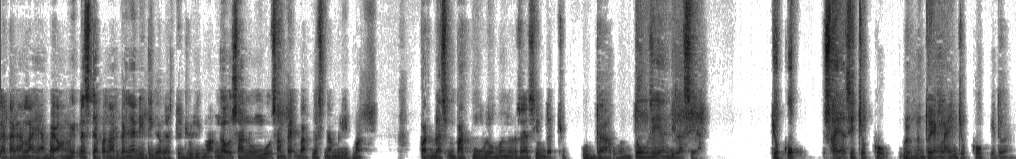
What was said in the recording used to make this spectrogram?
katakanlah ya buy on witness dapat harganya di 1375 nggak usah nunggu sampai 1465 1440 menurut saya sih udah udah untung sih yang jelas ya. Cukup, saya sih cukup. Belum tentu yang lain cukup gitu kan.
